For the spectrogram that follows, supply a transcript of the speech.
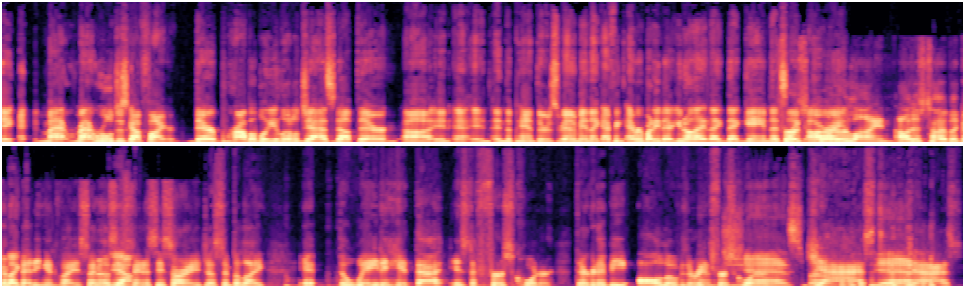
it, Matt Matt Rhule just got fired. They're probably a little jazzed up there uh, in, in in the Panthers. I mean, like I think everybody there. You know, like like that game that's first like quarter right. line. I'll just tell you like a Like- betting advice. I know this Yeah. is fantasy. Sorry, Justin, but like it, the way to hit that is the first quarter. They're going to be all over the Rams first Jazzed, bro. quarter. Jazzed, Yeah. jazzed.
